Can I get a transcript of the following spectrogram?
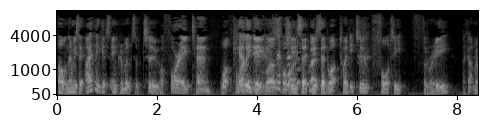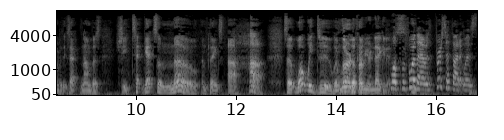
Oh, and then we say, "I think it's increments of two. Well, four, eight, ten. What four Kelly eight did was four, she said, "You said what? 22, 43. I can't remember the exact numbers." She t- gets a no and thinks, "Aha!" So what we do when we learn look from at your negatives. Well, before that, I was first I thought it was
